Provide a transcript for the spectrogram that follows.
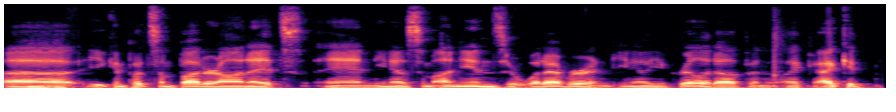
Uh, you can put some butter on it and you know some onions or whatever, and you know you grill it up and like I could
